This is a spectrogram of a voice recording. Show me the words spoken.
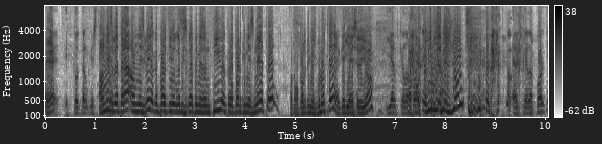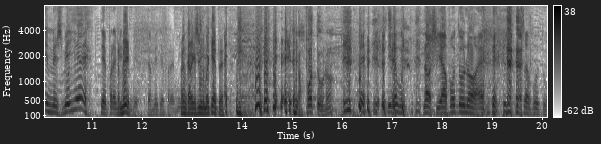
eh? eh? tot el que estigui... El més veterà, el més vell, el que porti la bicicleta més antiga, el que la porti més neta, el que la porti més bruta, aquest ja seré jo, I el que la el porti... que vingui més lluny, El que la porti més vella té premi També. també. També, té premi. encara que sigui una maqueta. En foto, no? No, si hi ha foto no, eh? Sense foto.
